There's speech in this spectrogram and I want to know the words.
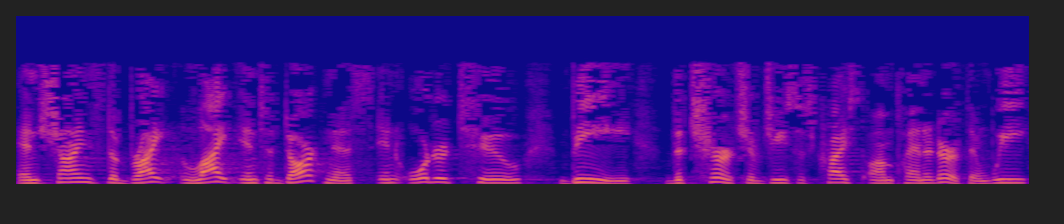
and shines the bright light into darkness in order to be the church of Jesus Christ on planet earth. And we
